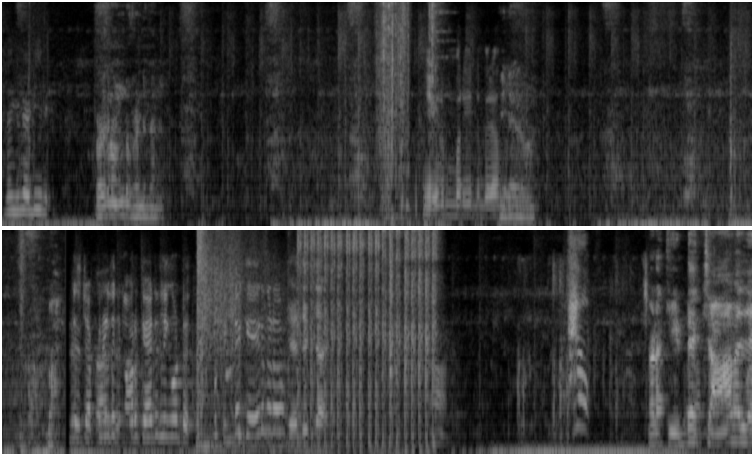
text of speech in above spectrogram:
ഇതെങ്കിലും അടിയിൽ. പ്രവർത്തനം ഉണ്ട് ഫ്രണ്ടിൽ തന്നെ. നേടും പറയെല്ലാം വരാം ഇതിലെ ഒരു- ബാ. സ്റ്റെപ്പിനടുത്ത് കവർ കേറ്റില്ല ഇങ്ങോട്ട്. കിഡേ കേറുന്നടോ. കേട്ടി എടാ കിഡ് ചാവല്ലേ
